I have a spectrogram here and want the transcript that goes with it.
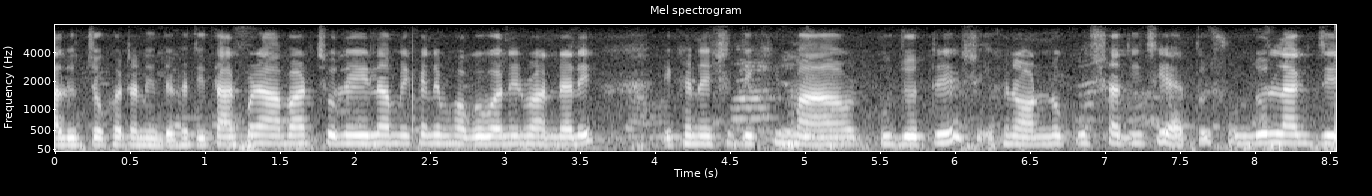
আলুর চোখাটা নিয়ে দেখাচ্ছি। তারপরে আবার চলে এলাম এখানে ভগবানের ভান্ডারে। এখানে এসে দেখি মা পুজোতে এখানে অন্নকূট সাজিয়েছে এত সুন্দর লাগছে।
